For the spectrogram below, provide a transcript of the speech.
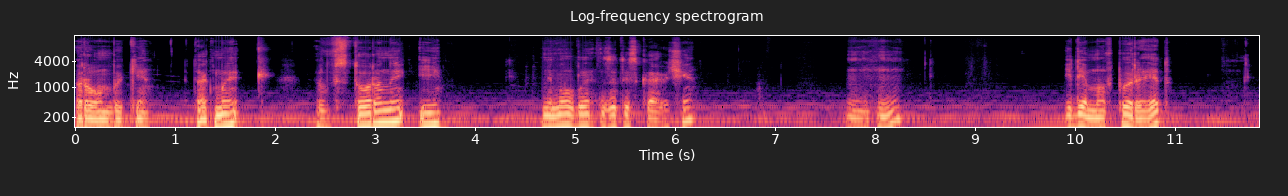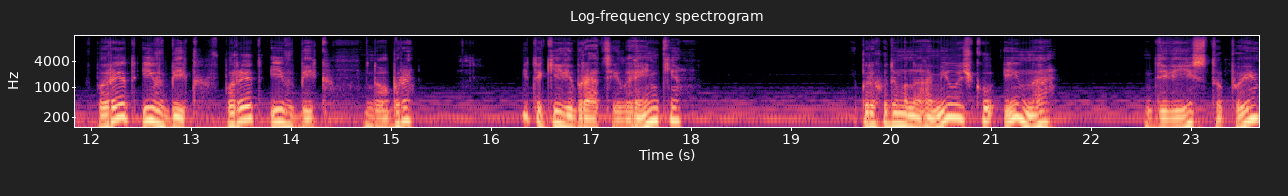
ромбики. Так ми в сторони і немов би затискаючи. Угу. Ідемо вперед. Вперед і вбік. Вперед і вбік. Добре. І такі вібрації легенькі. Переходимо на гамілочку і на дві стопи.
